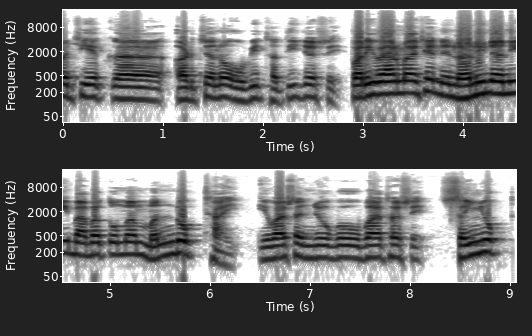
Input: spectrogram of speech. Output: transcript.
પછી એક અડચણો ઊભી થતી જશે. પરિવારમાં છે ને નાની નાની બાબતોમાં મનદુખ થાય એવા સંજોગો ઊભા થશે. સંયુક્ત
